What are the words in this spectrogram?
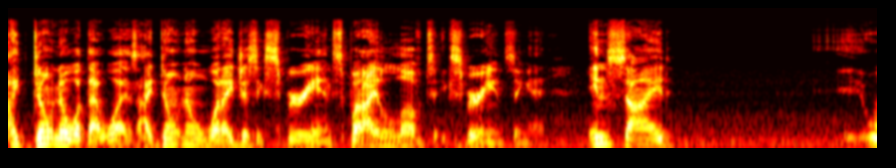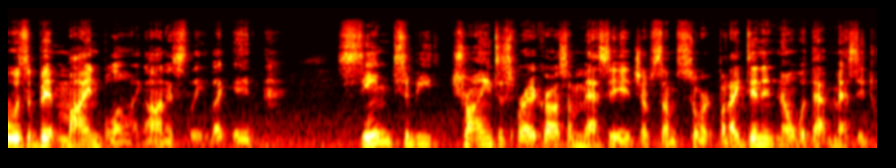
I don't know what that was. I don't know what I just experienced, but I loved experiencing it. Inside it was a bit mind-blowing, honestly. Like it seemed to be trying to spread across a message of some sort, but I didn't know what that message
